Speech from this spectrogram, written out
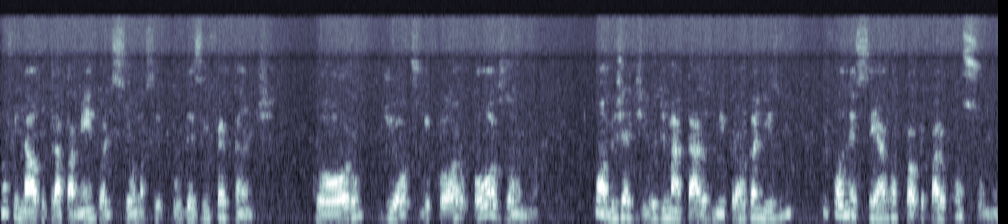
No final do tratamento, adiciona-se o desinfetante, cloro, dióxido de cloro ou ozônio, com o objetivo de matar os micro-organismos e fornecer água própria para o consumo.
